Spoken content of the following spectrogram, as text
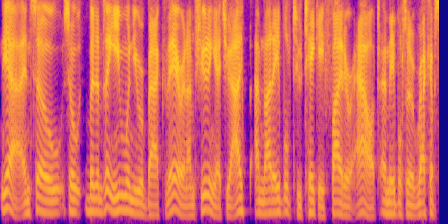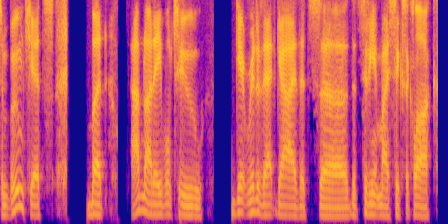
Yeah, and so so but I'm saying even when you were back there and I'm shooting at you, I I'm not able to take a fighter out. I'm able to rack up some boom chits, but I'm not able to get rid of that guy that's uh, that's sitting at my six o'clock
